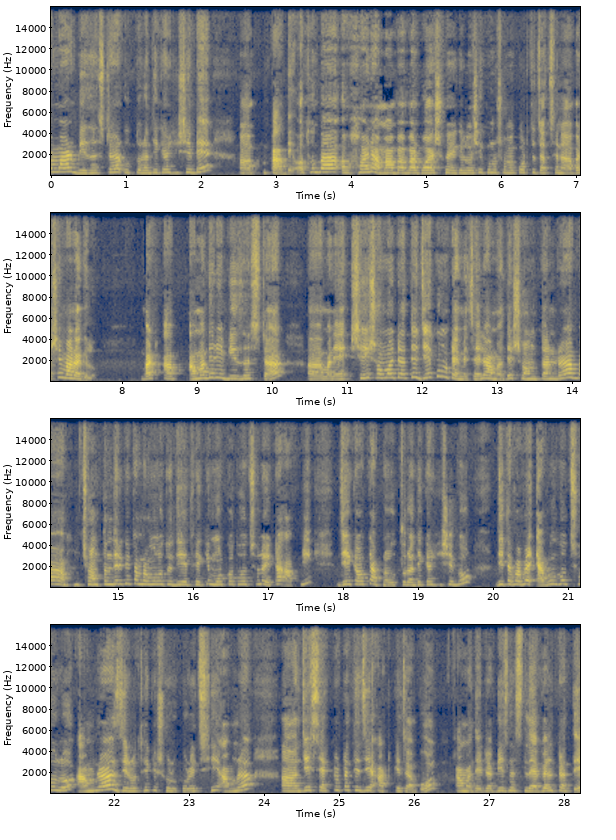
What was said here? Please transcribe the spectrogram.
আমার বিজনেসটার উত্তরাধিকার হিসেবে পাবে। অথবা হয় না, মা বাবার বয়স হয়ে গেল, সে কোনো সময় করতে চাচ্ছে না, আবার সে মারা গেল। বাট আমাদের এই বিজনেসটা মানে সেই সময়টাতে যে কোনো টাইমে চাইলে আমাদের সন্তানরা বা সন্তানদেরকে তো আমরা মূলত দিয়ে থাকি। মোট কথা হচ্ছিল এটা আপনি যে কাউকে আপনার উত্তরাধিকার হিসেবেও দিতে পারবেন এবং হচ্ছে হলো আমরা জিরো থেকে শুরু করেছি আমরা যে সেক্টরটাতে যে আটকে যাব আমাদের বিজনেস লেভেলটাতে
